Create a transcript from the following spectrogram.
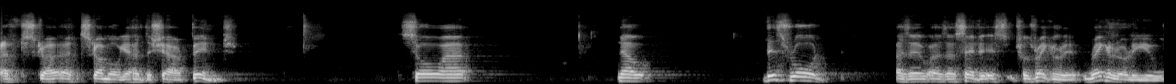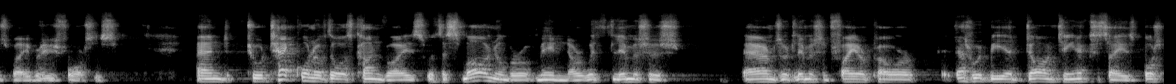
at, Scra- at you had the sharp bend. So uh, now, this road, as I, as I said, it was regularly regularly used by British forces. And to attack one of those convoys with a small number of men or with limited arms, with limited firepower, that would be a daunting exercise. But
